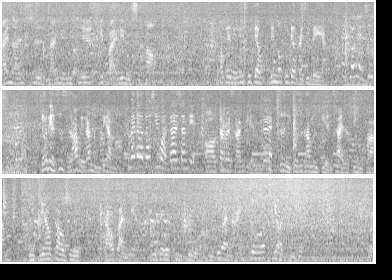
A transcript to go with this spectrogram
台南市南园街一百六十号。OK，你们几点？你们几点开始卖啊？九点四十，九点四十，啊，卖到两点嘛。卖这个东西晚大概三点。哦，大概三点。对，这里就是他们点菜的地方，你只要告诉老板娘，他们就会记住哦，你坐在哪一桌，需要几个。对。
